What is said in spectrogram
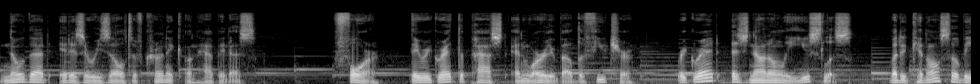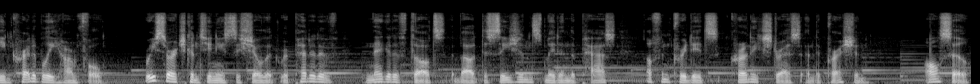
know that it is a result of chronic unhappiness. 4. They regret the past and worry about the future. Regret is not only useless, but it can also be incredibly harmful. Research continues to show that repetitive, negative thoughts about decisions made in the past often predicts chronic stress and depression. Also,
